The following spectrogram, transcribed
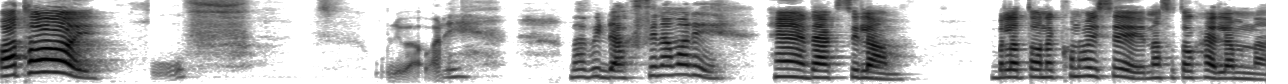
অথই। ওরে বাবারে। ভাবি ডাকছেন আমারে? হ্যাঁ ডাকছিলাম। বেলা তো অনেকক্ষণ হয়েছে নাস্তা তো খাইলাম না।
